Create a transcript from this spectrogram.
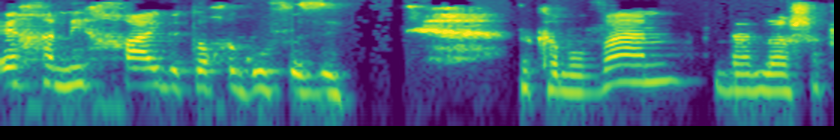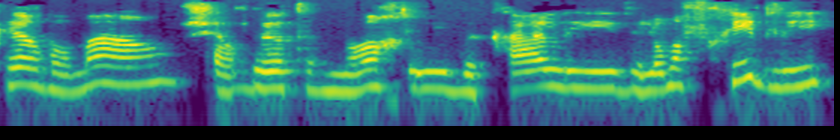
איך אני חי בתוך הגוף הזה. וכמובן, ואני לא אשקר ואומר שהרבה יותר נוח לי וקל לי ולא מפחיד לי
